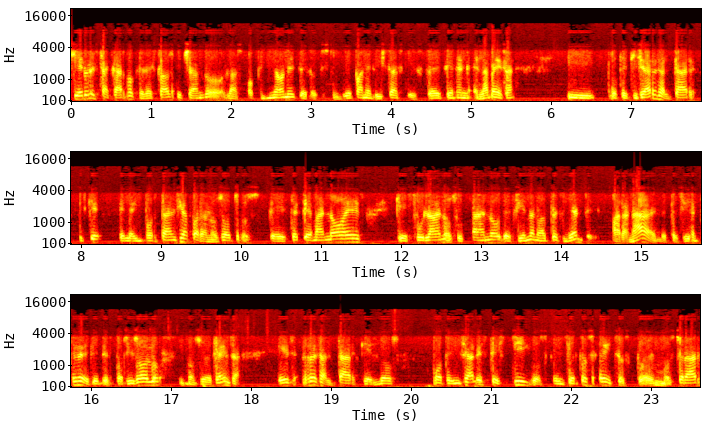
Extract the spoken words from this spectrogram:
quiero destacar, porque he estado escuchando las opiniones de los distinguidos panelistas que ustedes tienen en la mesa, y lo que quisiera resaltar es que la importancia para nosotros de este tema no es que fulano, sultano defiendan al presidente, para nada, el presidente se defiende por sí solo y con su defensa, es resaltar que los potenciales testigos en ciertos hechos pueden mostrar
